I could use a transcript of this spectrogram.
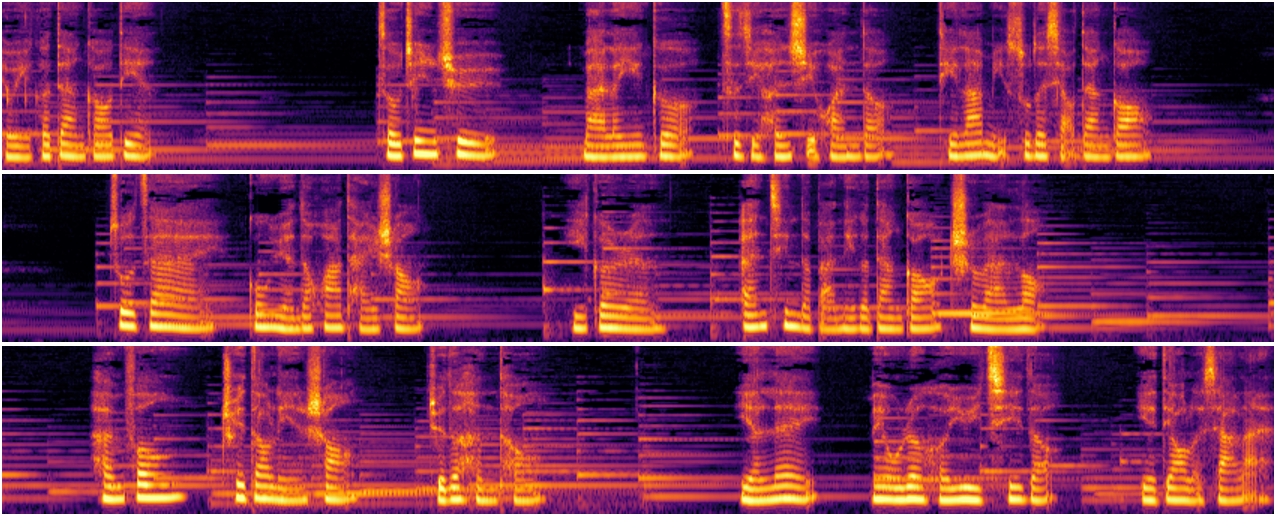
有一个蛋糕店，走进去，买了一个自己很喜欢的提拉米苏的小蛋糕。坐在公园的花台上，一个人安静的把那个蛋糕吃完了。寒风吹到脸上，觉得很疼。眼泪没有任何预期的也掉了下来，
